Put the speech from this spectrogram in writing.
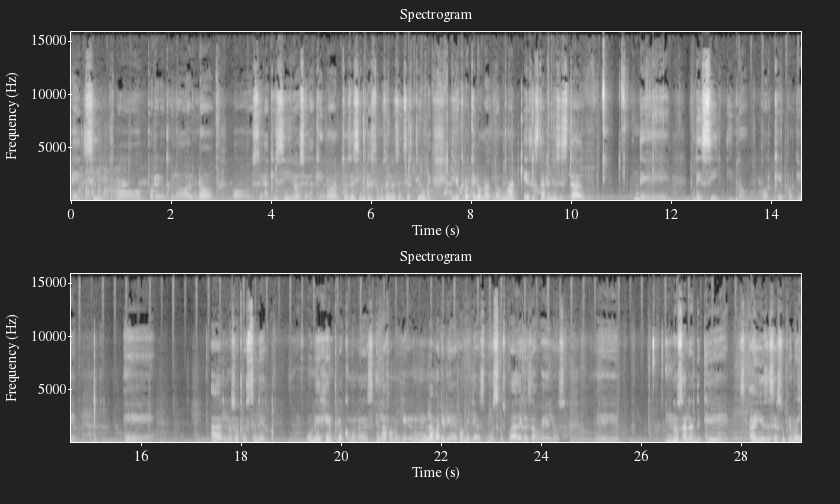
el sí o por el otro lado el no, o será que sí o será que no. Entonces siempre estamos en esa incertidumbre. Y yo creo que lo más normal es estar en ese estado de, de sí y no. ¿Por qué? Porque eh, al nosotros tener un ejemplo como lo es en la, familia, la mayoría de familias, nuestros padres, abuelos, eh, nos hablan de que hay ese ser supremo y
